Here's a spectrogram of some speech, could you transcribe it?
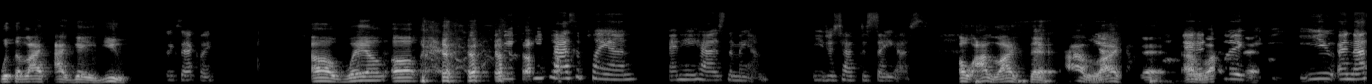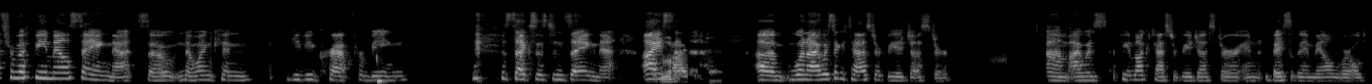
with the life I gave you. Exactly. Uh, well, uh, I mean, he has a plan and he has the man. You just have to say yes. Oh, I like that. I like that. I And it's like like that. you, and that's from a female saying that. So no one can give you crap for being sexist in saying that. I said like that. Um, when I was a catastrophe adjuster, um, I was a female catastrophe adjuster in basically a male world.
